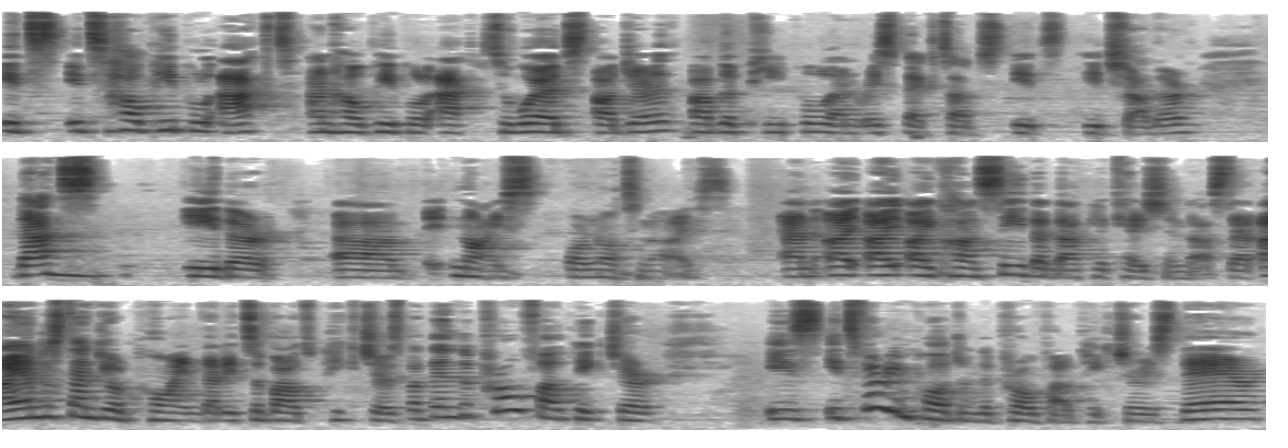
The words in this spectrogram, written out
it's it's how people act and how people act towards other other people and respect us, each other. That's mm. either um, nice or not nice. And I, I, I can't see that the application does that. I understand your point that it's about pictures, but then the profile picture is it's very important the profile picture is there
